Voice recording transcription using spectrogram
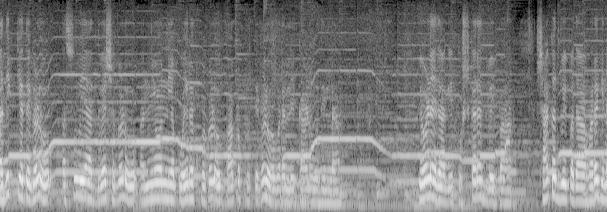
ಅಧಿಕ್ಯತೆಗಳು ಅಸೂಯ ದ್ವೇಷಗಳು, ಅನ್ಯೋನ್ಯ ವೈರತ್ವಗಳು, ಪಾಪಕೃತ್ಯಗಳು ಅವರಲ್ಲಿ ಕಾಣುವುದಿಲ್ಲ. ಏಳನೇದಾಗಿ ಪುಷ್ಕರ ದ್ವೀಪ ಶಾಖದ್ವೀಪದ ಹೊರಗಿನ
